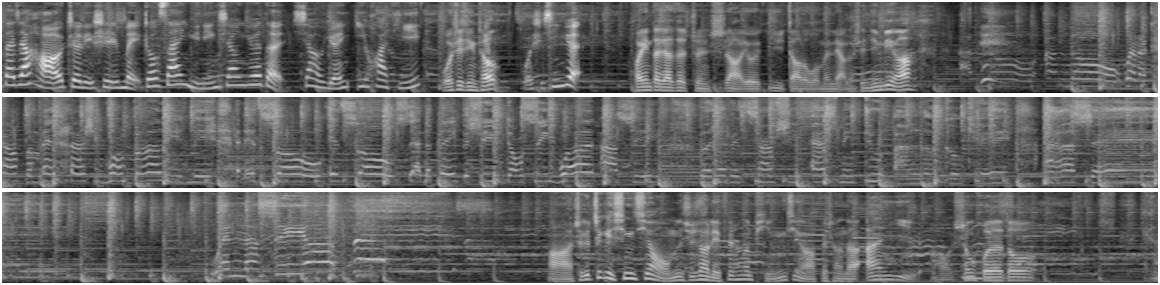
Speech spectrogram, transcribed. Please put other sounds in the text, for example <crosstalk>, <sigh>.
大家好，这里是每周三与您相约的校园异话题。我是景城，我是新月，欢迎大家在准时啊！又遇到了我们两个神经病啊！<laughs> 啊，这个这个星期啊，我们的学校里非常的平静啊，非常的安逸啊，生活的都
